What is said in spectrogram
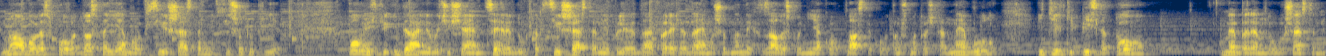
ми обов'язково достаємо всі шестерні, всі, що тут є. Повністю ідеально вичищаємо цей редуктор. Ці шестерні переглядаємо, щоб на них залишку ніякого пластикового там шматочка не було. І тільки після того ми беремо нову шестерню,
